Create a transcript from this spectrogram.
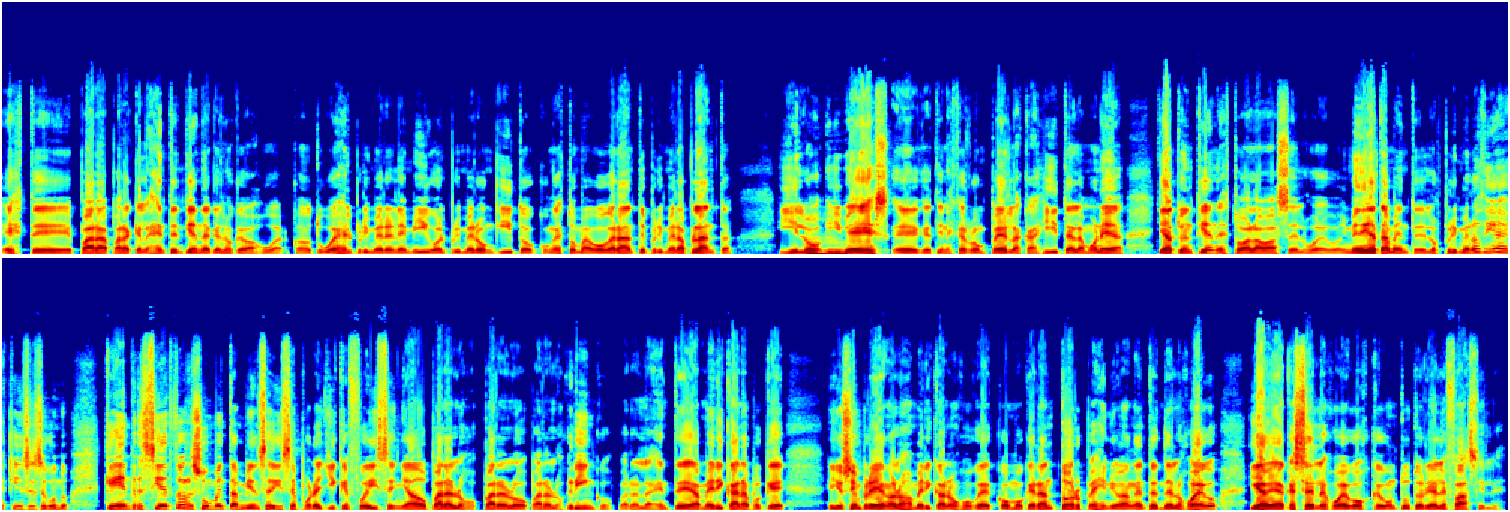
este, para, para que la gente entienda qué es lo que va a jugar. Cuando tú ves el primer enemigo, el primer honguito, con esto me hago garante, primera planta, y, lo, y ves eh, que tienes que romper la cajita, la moneda, ya tú entiendes toda la base del juego. Inmediatamente, los primeros 10 a 15 segundos, que en cierto resumen también se dice por allí que fue diseñado para los, para los, para los gringos, para la gente americana, porque ellos siempre llegan a los americanos como que, como que eran torpes y no iban a entender los juegos, y había que hacerles juegos que con tutoriales fáciles.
